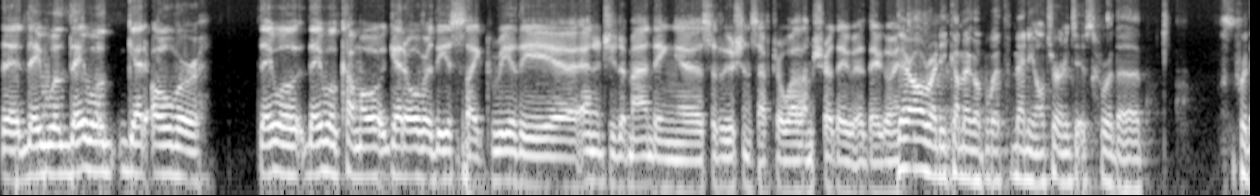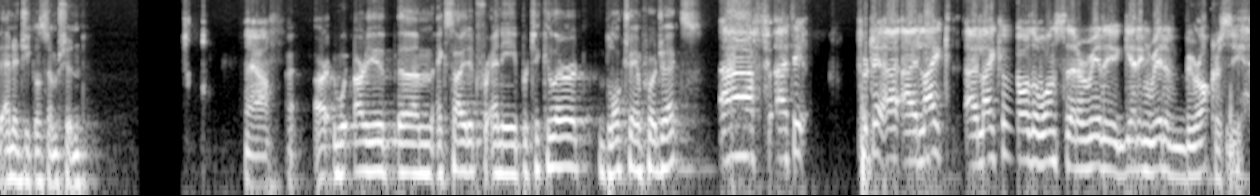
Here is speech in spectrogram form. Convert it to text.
they, they will they will get over they will they will come over, get over these like really uh, energy demanding uh, solutions after a while. I'm sure they they're going. they're already coming up with many alternatives for the for the energy consumption. Yeah. Are are you um, excited for any particular blockchain projects? Uh, I think I, I like I like all the ones that are really getting rid of bureaucracy.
